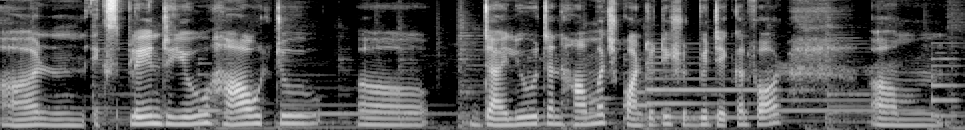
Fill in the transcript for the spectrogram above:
uh, explain to you how to uh, dilute and how much quantity should be taken for um,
